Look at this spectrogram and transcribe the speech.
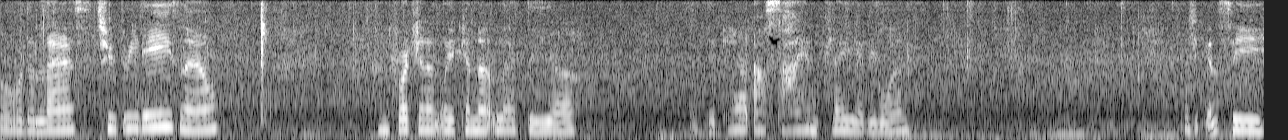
over the last two, three days now. Unfortunately, cannot let the uh, the cat outside and play, everyone. As you can see,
